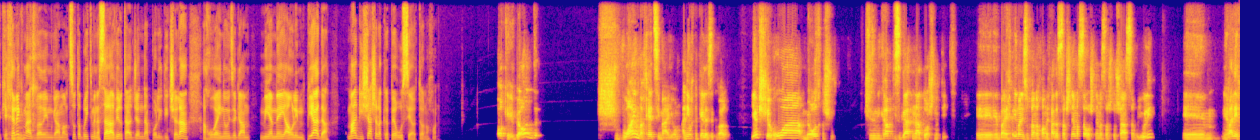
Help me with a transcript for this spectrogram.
וכחלק mm-hmm. מהדברים גם ארצות הברית מנסה להעביר את האג'נדה הפוליטית שלה, אנחנו ראינו את זה גם מימי האולימפיאדה. מה הגישה שלה כלפי רוסיה יותר נכון? אוקיי, okay, בעוד שבועיים וחצי מהיום, אני מחכה לזה כבר, יש אירוע מאוד חשוב, שזה נקרא פסגת נאט"ו השנתית. Uh, אם אני זוכר נכון 11-12 או 12-13 ביולי, uh, נראה לי 11-12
